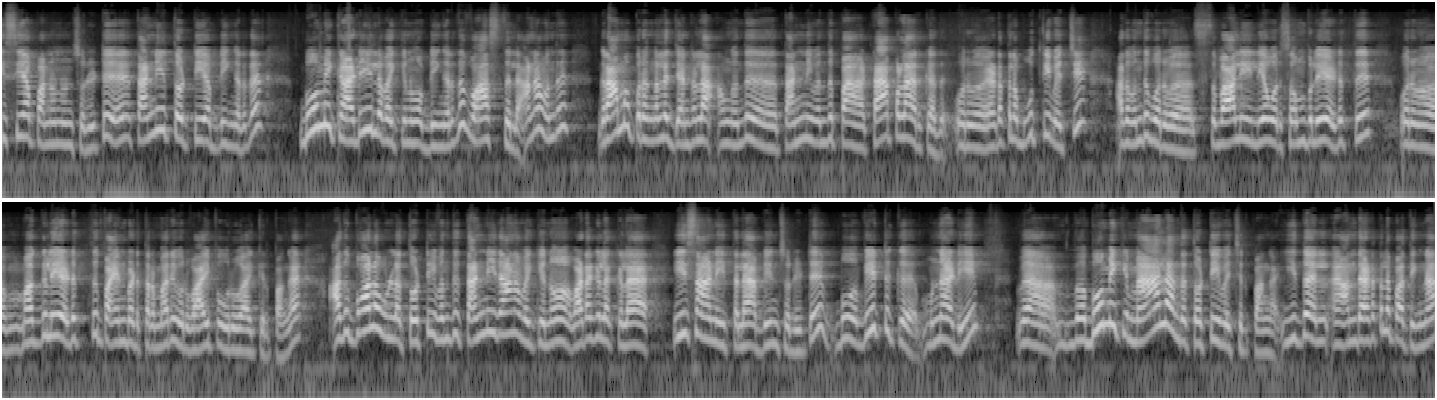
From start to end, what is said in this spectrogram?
ஈஸியாக பண்ணணும்னு சொல்லிட்டு தண்ணீர் தொட்டி அப்படிங்கிறத பூமிக்கு அடியில் வைக்கணும் அப்படிங்கிறது வாஸ்துல. ஆனால் வந்து கிராமப்புறங்களில் ஜென்ரலாக அவங்க வந்து தண்ணி வந்து ப டேப்பெல்லாம் இருக்காது. ஒரு இடத்துல ஊற்றி வச்சு அதை வந்து ஒரு வாளியிலேயோ ஒரு சொம்புலேயோ எடுத்து ஒரு மக்குலேயோ எடுத்து பயன்படுத்துகிற மாதிரி ஒரு வாய்ப்பு உருவாக்கியிருப்பாங்க. அதுபோல் உள்ள தொட்டி வந்து தண்ணி தானே வைக்கணும். வடகிழக்கில் ஈசானியத்தில் அப்படின்னு சொல்லிட்டு பூ- வீட்டுக்கு முன்னாடி பூமிக்கு மேலே அந்த தொட்டி வச்சுருப்பாங்க. இதில் அந்த இடத்துல பார்த்தீங்கன்னா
